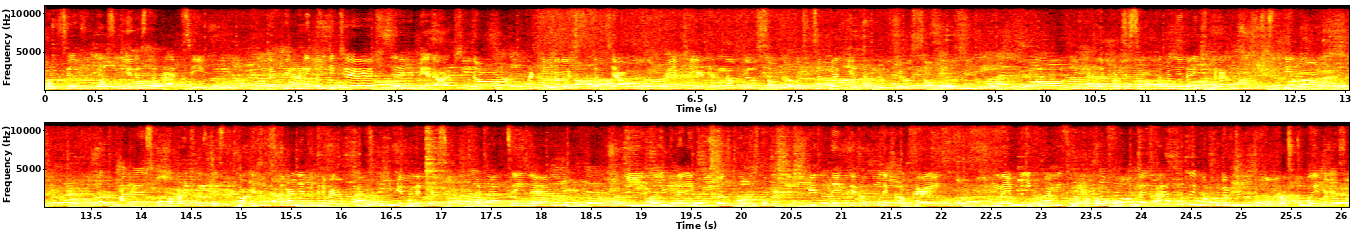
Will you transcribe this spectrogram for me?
porcje w polskiej restauracji. Także jeżeli będziecie się wybierać, to taki zamawiajcie jeden na dwie osoby, oscypek jeden na dwie osoby. Bo naprawdę porcje są nie daliśmy rady wszystkiego, ale spróbowaliśmy wszystko i zdecydowanie wygrywają placki ziemniaczane, które są rewelacyjne. I moim zdaniem bigos był naprawdę świetny, pierogi też ok. Najmniej chyba mi smakował gołąbek, ale tylko i wyłącznie dlatego, że po prostu moje mamy są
